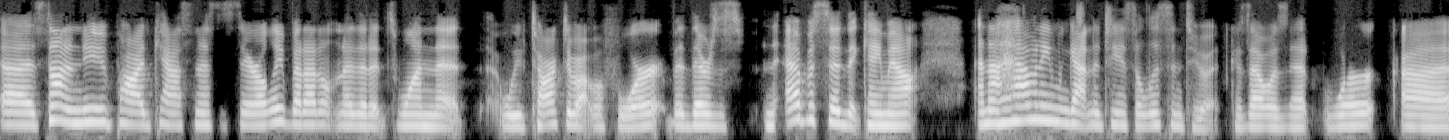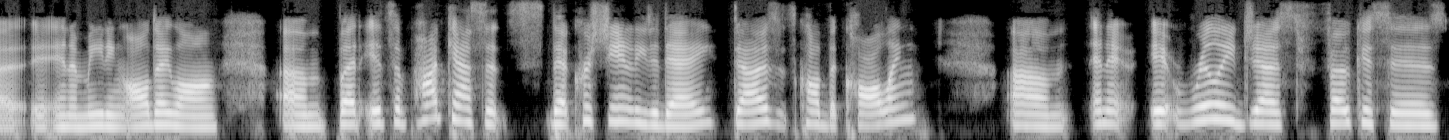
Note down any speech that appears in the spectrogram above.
uh, it's not a new podcast necessarily, but I don't know that it's one that we've talked about before. But there's a, an episode that came out, and I haven't even gotten a chance to listen to it because I was at work uh, in a meeting all day long. Um, but it's a podcast that's that Christianity Today does. It's called The Calling. Um, and it, it really just focuses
